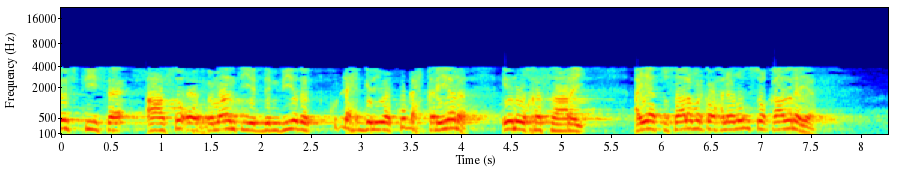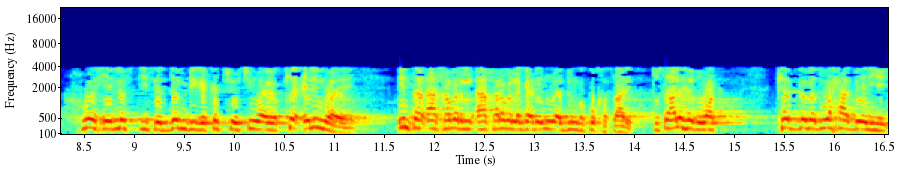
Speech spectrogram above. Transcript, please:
naftiisa aaso oo xumaanta iyo dembiyada ku dhex geliyo ku dhex qariyana inuu khasaaray. Ayaa tusaale marka waxaa laynoogu soo qaadanaya ruuxii naftiisa dembiga ka joojin waaye oo ka celin waaye intaan aakharaba la gaadhin inuu adduunka ku khasaari. Tusaalaheedu waa kadabad waxaa beeniyey.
